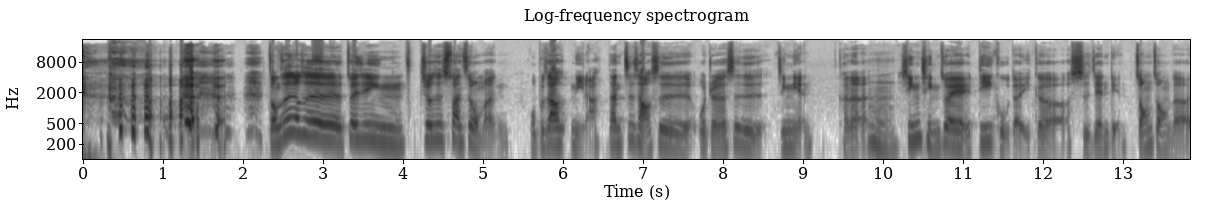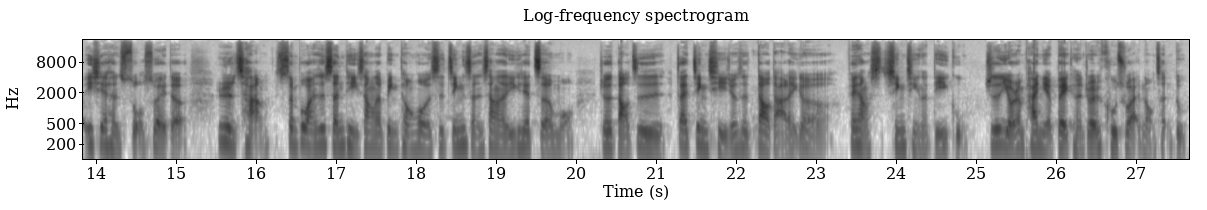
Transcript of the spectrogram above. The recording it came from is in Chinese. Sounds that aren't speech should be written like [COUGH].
[LAUGHS] 总之就是最近就是算是我们，我不知道你啦，但至少是我觉得是今年可能心情最低谷的一个时间点，种种的一些很琐碎的日常，身不管是身体上的病痛，或者是精神上的一些折磨，就是导致在近期就是到达了一个非常心情的低谷，就是有人拍你的背，可能就会哭出来那种程度。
